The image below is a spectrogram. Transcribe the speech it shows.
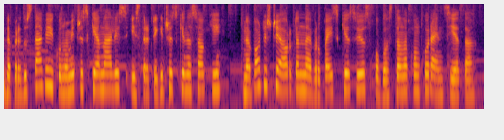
да предоставя економически анализ и стратегически насоки на водещия орган на Европейския съюз в областта на конкуренцията –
